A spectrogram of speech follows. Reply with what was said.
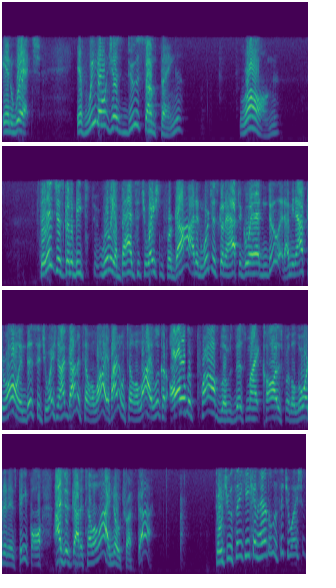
in which if we don't just do something wrong, then it's just going to be really a bad situation for God, and we're just going to have to go ahead and do it. I mean, after all, in this situation, I've got to tell a lie. If I don't tell a lie, look at all the problems this might cause for the Lord and His people. I just got to tell a lie. No, trust God. Don't you think He can handle the situation?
